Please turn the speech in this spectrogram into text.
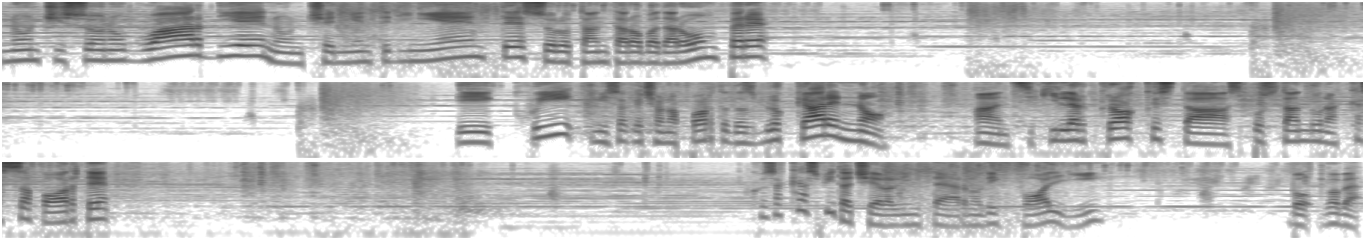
Non ci sono guardie, non c'è niente di niente, solo tanta roba da rompere. E qui mi sa che c'è una porta da sbloccare. No. Anzi, Killer Croc sta spostando una cassaforte. Cosa caspita c'era all'interno? Dei fogli? Boh, vabbè.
